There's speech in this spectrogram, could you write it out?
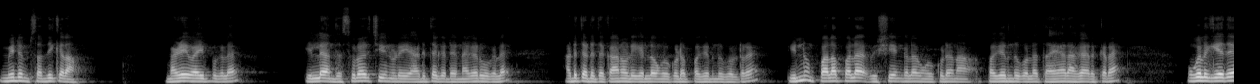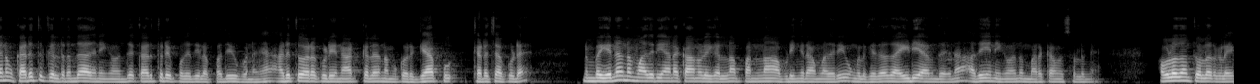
மீண்டும் சந்திக்கலாம். மழை வாய்ப்புகளை இல்லை அந்த சுழற்சியினுடைய அடுத்த கட்ட நகர்வுகளை அடுத்தடுத்த காணொளிகளில் உங்கள் கூட பகிர்ந்து கொள்கிறேன் இன்னும் பல பல விஷயங்களை உங்கள் கூட நான் பகிர்ந்து கொள்ள தயாராக இருக்கிறேன். உங்களுக்கு ஏதேனும் கருத்துக்கள் இருந்தால் அதை நீங்கள் வந்து கருத்துரை பகுதியில் பதிவு பண்ணுங்கள் அடுத்து வரக்கூடிய நாட்களில் நமக்கு ஒரு கேப்பு கிடைச்சா கூட நம்ம என்னென்ன மாதிரியான காணொளிகள்லாம் பண்ணலாம் அப்படிங்கிற மாதிரி உங்களுக்கு ஏதாவது ஐடியா இருந்ததுன்னா அதையும் நீங்கள் வந்து மறக்காமல் சொல்லுங்கள் அவ்வளோதான் தோழர்களே.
